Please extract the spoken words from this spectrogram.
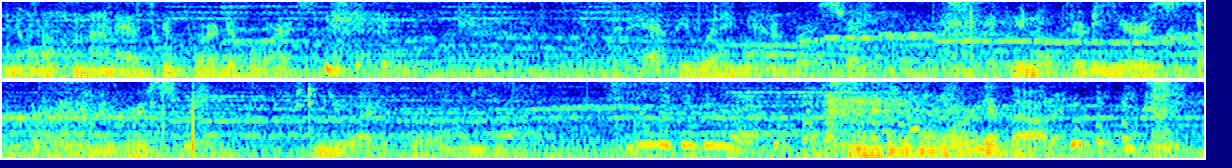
And no, I'm not asking for a divorce. but happy wedding anniversary. You know, 30 years is the pearl anniversary, and you are the pearl in my life. when did you do that? Don't worry about it.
